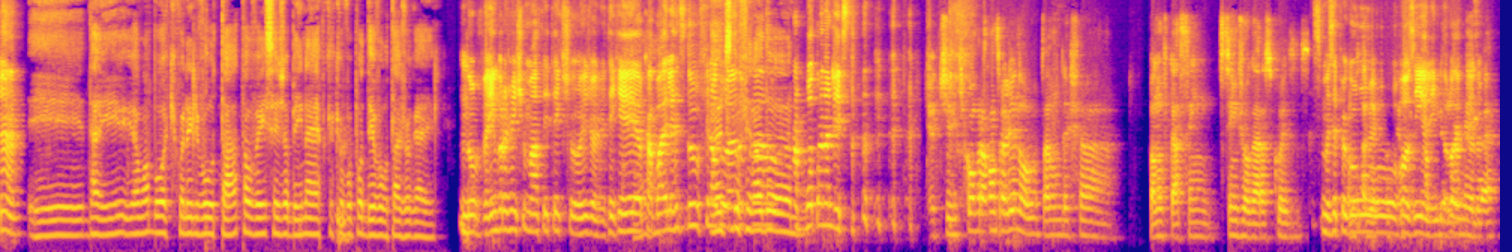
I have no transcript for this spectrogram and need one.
É. E daí é uma boa que quando ele voltar, talvez seja bem na época que eu vou poder voltar a jogar ele. Novembro a gente mata e Take Two, hein, Johnny? Tem que é. acabar ele antes do final antes do ano. Antes do final pra, do ano. Pra botar na lista. Eu tive que comprar controle novo pra não deixar. pra não ficar sem, sem jogar as coisas. Mas você pegou o rosinha lindo lá. Vermelho, é.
